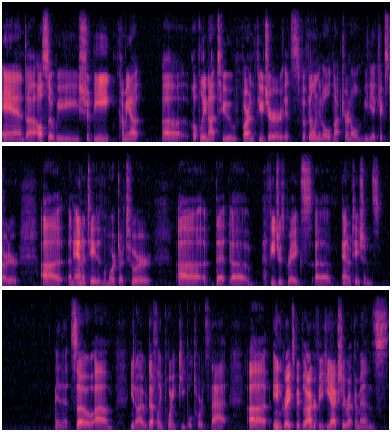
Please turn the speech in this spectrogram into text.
And uh, also, we should be coming out uh, hopefully not too far in the future, it's fulfilling an old Nocturnal Media Kickstarter, uh, an annotated Le Morte d'Arthur uh, that uh, features Greg's uh, annotations in it. So, um, you know, I would definitely point people towards that. Uh, in Greg's bibliography, he actually recommends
